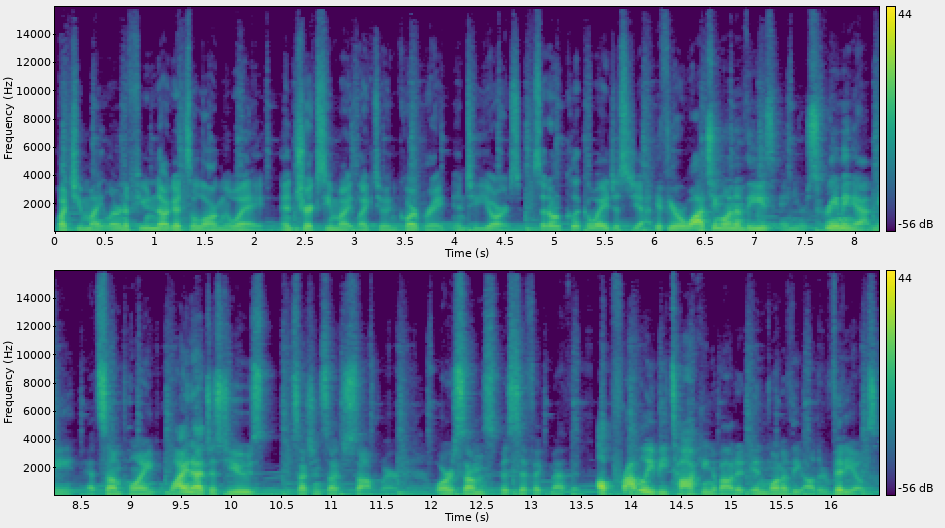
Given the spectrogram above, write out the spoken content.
But you might learn a few nuggets along the way and tricks you might like to incorporate into yours. So don't click away just yet. If you're watching one of these and you're screaming at me at some point, why not just use such and such software? or some specific method. I'll probably be talking about it in one of the other videos.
